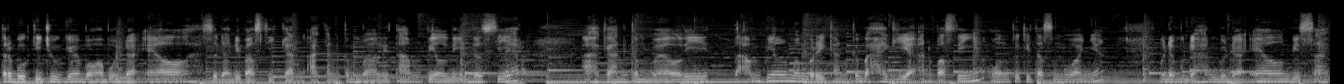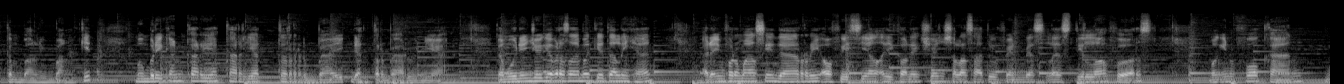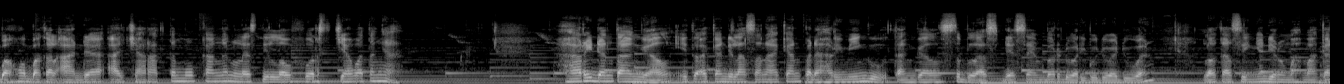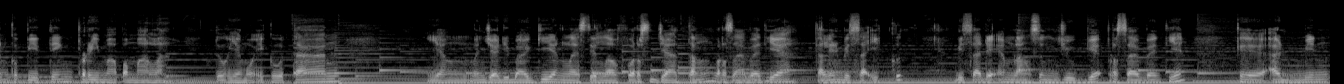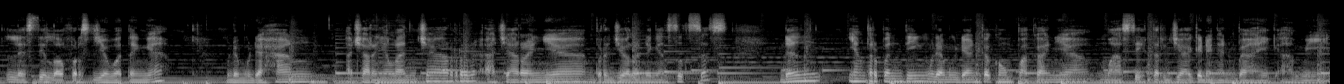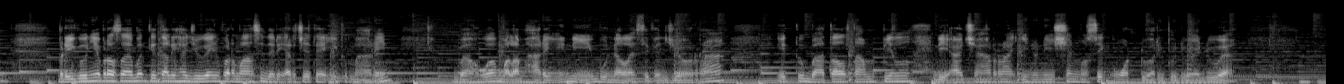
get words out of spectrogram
Terbukti juga bahwa Bunda L sudah dipastikan akan kembali tampil di Indosiar akan kembali tampil memberikan kebahagiaan pastinya untuk kita semuanya. Mudah-mudahan Bunda El bisa kembali bangkit, memberikan karya-karya terbaik dan terbarunya. Kemudian juga persahabat kita lihat, ada informasi dari official e collection salah satu fanbase Lesti Lovers, menginfokan bahwa bakal ada acara temu kangen Lesti Lovers Jawa Tengah. Hari dan tanggal itu akan dilaksanakan pada hari Minggu, tanggal 11 Desember 2022. Lokasinya di Rumah Makan Kepiting Prima Pemala. Tuh yang mau ikutan, yang menjadi bagian Lesti Lovers Jateng, persahabat ya. Kalian bisa ikut, bisa DM langsung juga, persahabat ya, ke admin Lesti Lovers Jawa Tengah. Mudah-mudahan acaranya lancar, acaranya berjalan dengan sukses, dan yang terpenting mudah-mudahan kekompakannya masih terjaga dengan baik, amin. Berikutnya persahabat kita lihat juga informasi dari RCTI kemarin bahwa malam hari ini Bunda Lesti Kejora itu batal tampil di acara Indonesian Music Award 2022.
